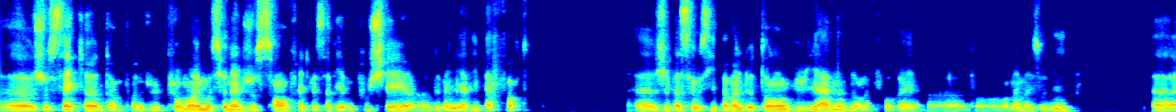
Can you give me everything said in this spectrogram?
Euh, je sais que d'un point de vue purement émotionnel, je sens en fait que ça vient me toucher euh, de manière hyper forte. Euh, j'ai passé aussi pas mal de temps en Guyane, dans la forêt, euh, en Amazonie. Euh,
